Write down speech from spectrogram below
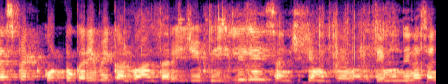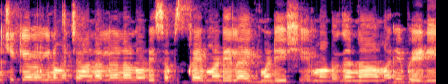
ರೆಸ್ಪೆಕ್ಟ್ ಕೊಟ್ಟು ಕರಿಬೇಕಲ್ವಾ ಅಂತಾರೆ ಜೆ ಪಿ ಇಲ್ಲಿಗೆ ಈ ಸಂಚಿಕೆ ಮುಕ್ತಾಯವಾಗುತ್ತೆ. ಮುಂದಿನ ಸಂಚಿಕೆಗಾಗಿ ನಮ್ಮ ಚಾನೆಲ್ ಅನ್ನ ನೋಡಿ ಸಬ್ಸ್ಕ್ರೈಬ್ ಮಾಡಿ ಲೈಕ್ ಮಾಡಿ ಶೇರ್ ಮಾಡೋದನ್ನ ಮರಿಬೇಡಿ.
